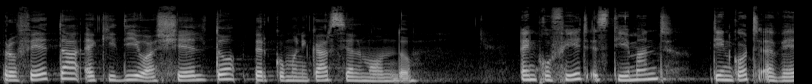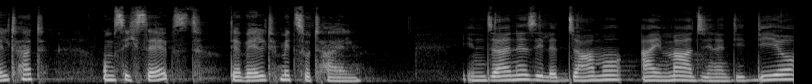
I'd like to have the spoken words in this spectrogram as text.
Profeta è chi Dio ha scelto per comunicarsi al mondo. Ein Prophet ist jemand, den Gott erwählt hat, um sich selbst der Welt mitzuteilen. In Genesi leggiamo a immagine di Dio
